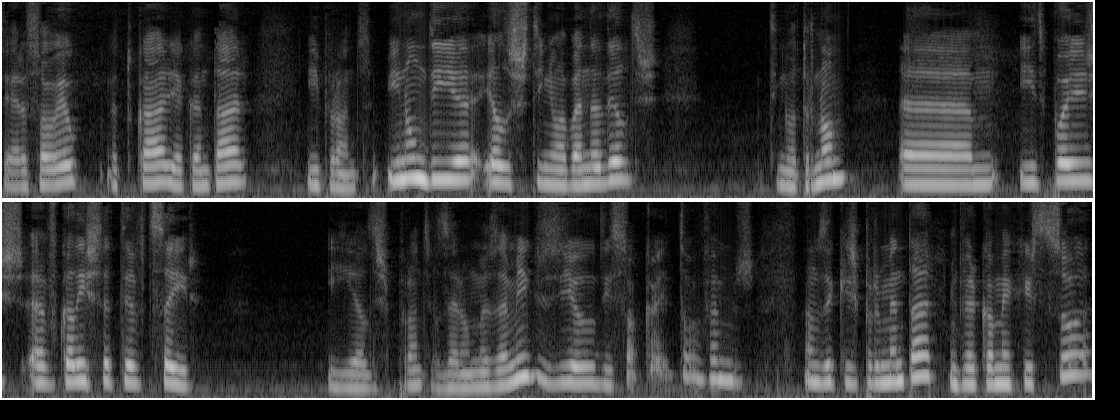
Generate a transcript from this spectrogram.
Era só eu a tocar e a cantar e pronto. E num dia eles tinham a banda deles, tinha outro nome, ahm, e depois a vocalista teve de sair. E eles, pronto, eles eram meus amigos e eu disse, ok, então vamos, vamos aqui experimentar, ver como é que isto soa.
